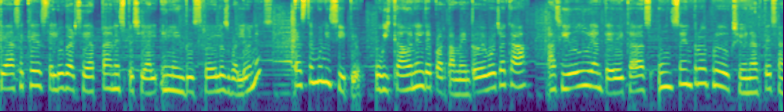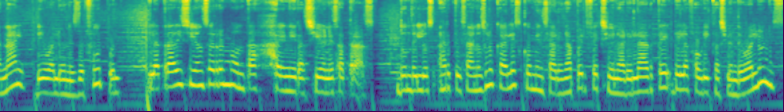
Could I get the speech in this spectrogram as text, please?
¿Qué hace que este lugar sea tan especial en la industria de los balones? Este municipio, ubicado en el departamento de Boyacá, ha sido durante décadas un centro de producción artesanal de balones de fútbol. La tradición se remonta generaciones atrás, donde los artesanos locales comenzaron a perfeccionar el arte de la fabricación de balones.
